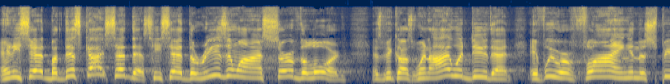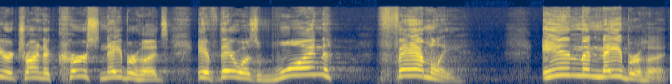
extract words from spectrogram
And he said, but this guy said this. He said, the reason why I serve the Lord is because when I would do that, if we were flying in the spirit trying to curse neighborhoods, if there was one family in the neighborhood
